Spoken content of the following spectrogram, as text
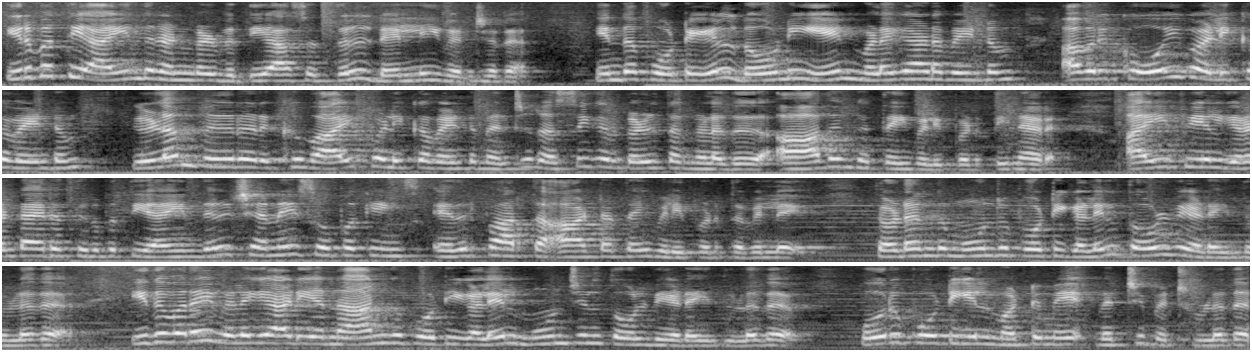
இருபத்தி ஐந்து ரன்கள் வித்தியாசத்தில் டெல்லி வென்றது. இந்த போட்டியில் தோனி ஏன் விளையாட வேண்டும்? அவருக்கு ஓய்வு அளிக்க வேண்டும். இளம் வீரருக்கு வாய்ப்பு அளிக்க வேண்டும் என்று ரசிகர்கள் தங்களது ஆதங்கத்தை வெளிப்படுத்தினர். ஐபிஎல் இரண்டாயிரத்தி இருபத்தி ஐந்தில் சென்னை சூப்பர் கிங்ஸ் எதிர்பார்த்த ஆட்டத்தை வெளிப்படுத்தவில்லை. தொடர்ந்து மூன்று போட்டிகளில் தோல்வியடைந்துள்ளது. இதுவரை விளையாடிய நான்கு போட்டிகளில் மூன்றில் தோல்வியடைந்துள்ளது. ஒரு போட்டியில் மட்டுமே வெற்றி பெற்றுள்ளது.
